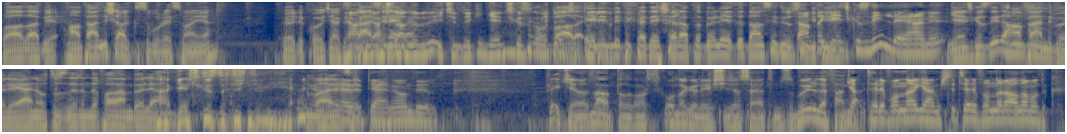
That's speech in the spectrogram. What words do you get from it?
Vallahi bir hanımefendi şarkısı bu resmen ya. Böyle koyacaksın. Yani ben seni hemen... yaşlandığımda içimdeki genç kızın ortaya Vallahi elinde bir kadeh şarapla böyle evde dans ediyorsun Tam da gibi. genç kız değil de yani. Genç kız değil de hanımefendi böyle yani 30'larında falan böyle. Ha, genç kız da değil. Maalesef. Evet yani onu diyoruz. Peki ya ne yapalım artık ona göre yaşayacağız hayatımızı. Buyurun efendim. Ya telefonlar gelmişti telefonları alamadık.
